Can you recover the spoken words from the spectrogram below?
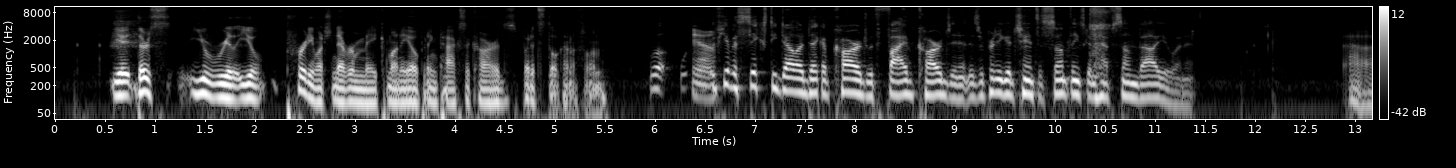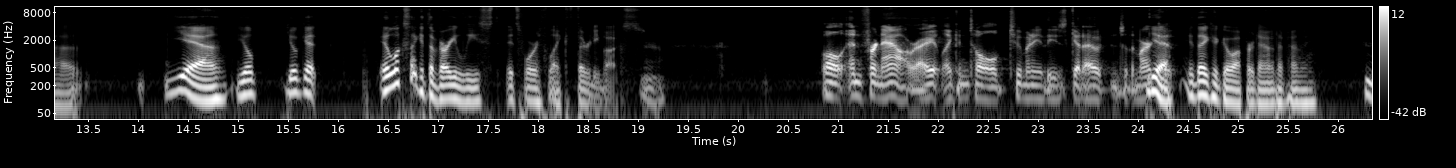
yeah, there's you really you'll pretty much never make money opening packs of cards, but it's still kind of fun. Well, Yeah. if you have a sixty dollar deck of cards with five cards in it, there's a pretty good chance that something's going to have some value in it. Uh, yeah, you'll you'll get. It looks like at the very least it's worth like thirty bucks. Well, and for now, right? Like until too many of these get out into the market. Yeah, they could go up or down depending. Hmm.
